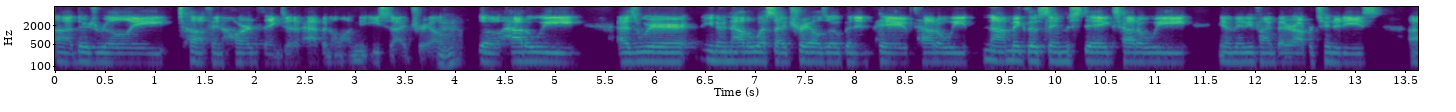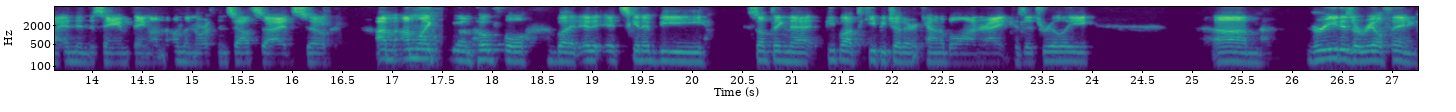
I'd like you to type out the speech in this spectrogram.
Uh, there's really tough and hard things that have happened along the east side trail. Mhm. so how do we as we're you know now the west side trail is open and paved how do we not make those same mistakes? How do we you know maybe find better opportunities? Uh, and then the same thing on on the north and south sides so i'm i'm like you i'm hopeful but it, it's going to be something that people have to keep each other accountable on right? Because it's really um greed is a real thing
